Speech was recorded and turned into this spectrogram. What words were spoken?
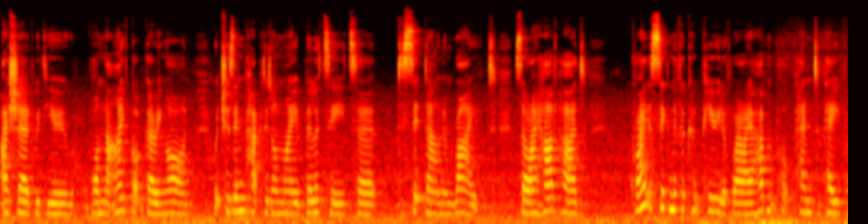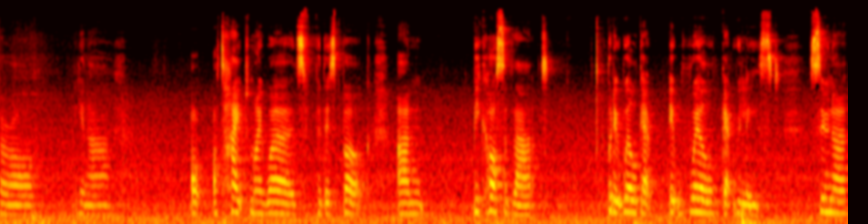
I shared with you one that I've got going on, which has impacted on my ability to to sit down and write. So I have had quite a significant period of where I haven't put pen to paper or, you know, or, or typed my words for this book um, because of that. But it will get it will get released sooner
